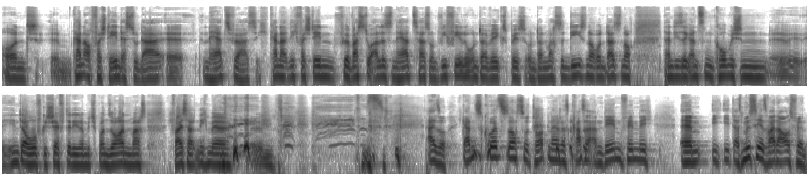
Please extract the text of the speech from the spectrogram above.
und ähm, kann auch verstehen, dass du da äh, ein Herz für hast. Ich kann halt nicht verstehen, für was du alles ein Herz hast und wie viel du unterwegs bist und dann machst du dies noch und das noch, dann diese ganzen komischen äh, Hinterhofgeschäfte, die du mit Sponsoren machst. Ich weiß halt nicht mehr. ähm, Also ganz kurz noch zu Tottenham. Das Krasse an denen finde ich, ähm, ich, ich, das müsst ihr jetzt weiter ausführen.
